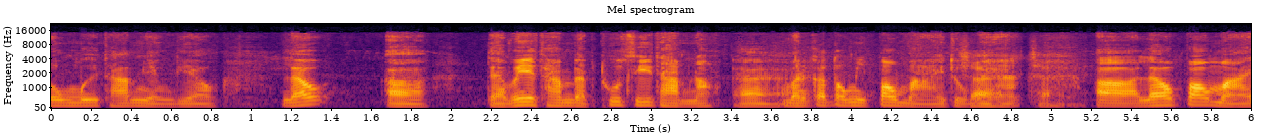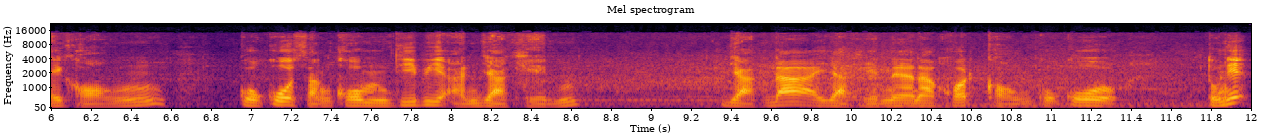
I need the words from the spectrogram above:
ลงมือทำอย่างเดียว แล้วเอ่อแต่ไม่ได้ทำแบบทุซีทำเนาะอ่ามันก็ต้องมีเป้าหมายถูกไหมฮะใช่ เอ่อแล้วเป้าหมายของโกโก้สังคมที่พี่อันอยากเห็น อยากได้อยากเห็นในอนาคตของโกโก้ต รงเนี้ย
